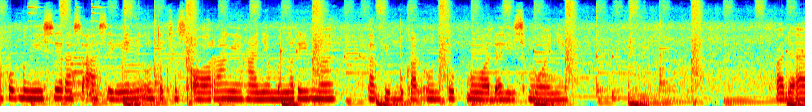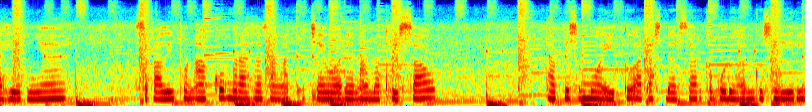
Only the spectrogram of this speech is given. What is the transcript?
aku mengisi rasa asing ini untuk seseorang yang hanya menerima, tapi bukan untuk mewadahi semuanya. Pada akhirnya, sekalipun aku merasa sangat kecewa dan amat risau, tapi semua itu atas dasar kebodohanku sendiri.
